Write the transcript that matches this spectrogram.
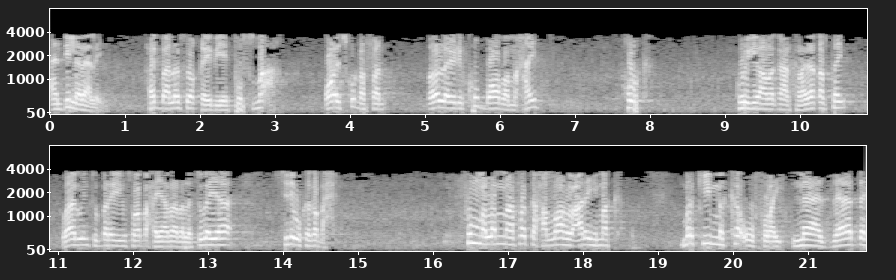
andila baa layidhi rag baa loo soo qaybiyey tusmo ah oo isku dhafan oo la yidhi ku booba maxay? Hubka. Gurigii baaba laga qabtay waagu intuu baryayuu soo baxayaabaaba la sugayaa sidii uu kaga baxay. Uma lamaa fataxa allahu calayhi maka markii maka uu furay maa zaada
